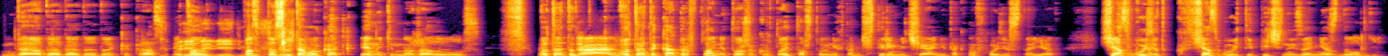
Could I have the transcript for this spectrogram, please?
Да, да, да, да, да, как раз. Время ведьм. пос- после того, как Энакин нажаловался. Вот это, Да. вот это кадр в плане тоже крутой, то, что у них там четыре меча, они так на входе стоят. Сейчас будет, сейчас будет эпичный замес долгий.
